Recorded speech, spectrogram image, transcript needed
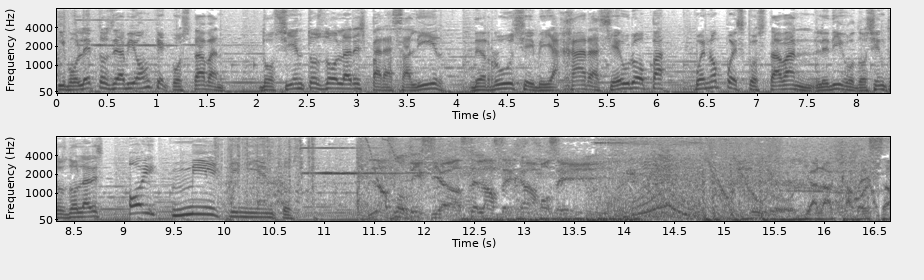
Y boletos de avión que costaban 200 dólares para salir de Rusia y viajar hacia Europa, bueno, pues costaban, le digo, 200 dólares, hoy 1500. Las noticias te las dejamos ir. y a la cabeza.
